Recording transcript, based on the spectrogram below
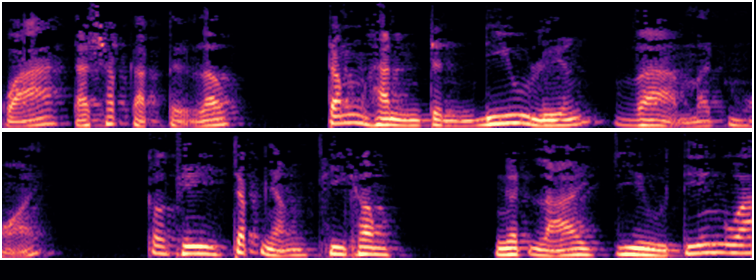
quả đã sắp đặt từ lâu, trong hành trình điêu luyện và mệt mỏi. Có khi chấp nhận khi không, nghịch lại chiều tiến hóa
